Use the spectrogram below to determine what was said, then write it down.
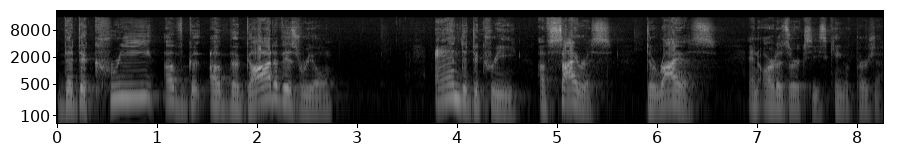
the decree of, of the God of Israel and the decree of Cyrus, Darius, and Artaxerxes, king of Persia.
